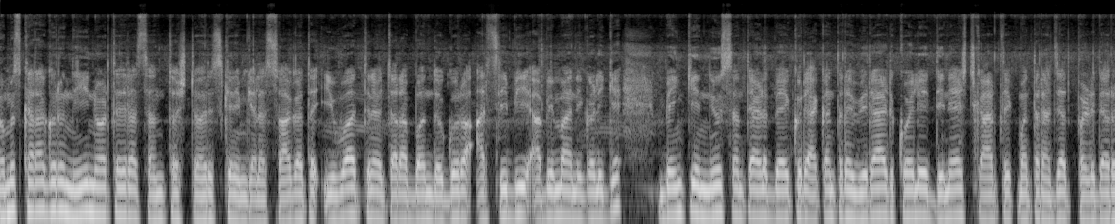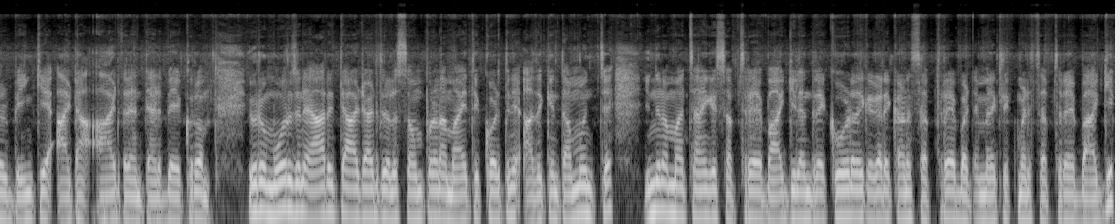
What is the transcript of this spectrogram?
ನಮಸ್ಕಾರ ಗುರು ನೀ ನೋಡ್ತಾ ಇದ್ದೀರಾ ಸಂತೋಷ್ ಸ್ಟೋರೀಸ್ಗೆ ನಿಮಗೆಲ್ಲ ಸ್ವಾಗತ. ಇವತ್ತಿನ ವಿಚಾರ ಬಂದು ಗುರು ಆರ್ ಸಿ ಬಿ ಅಭಿಮಾನಿಗಳಿಗೆ ಬೆಂಕಿ ನ್ಯೂಸ್ ಅಂತ ಹೇಳಬೇಕು ರೀ. ಯಾಕಂತಾರೆ ವಿರಾಟ್ ಕೊಹ್ಲಿ, ದಿನೇಶ್, ಕಾರ್ತಿಕ್ ಮತ್ತು ರಜತ್ ಪಡೆದವರು ಬೆಂಕಿ ಆಟ ಆಡ್ತಾರೆ ಅಂತ ಹೇಳಬೇಕು ಇವರು ಮೂರು ಜನ ಯಾವ ರೀತಿ ಆಟ ಆಡಿದ್ರಲ್ಲ ಸಂಪೂರ್ಣ ಮಾಹಿತಿ ಕೊಡ್ತೀನಿ. ಅದಕ್ಕಿಂತ ಮುಂಚೆ ಇನ್ನು ನಮ್ಮ ಚಾನಲ್ಗೆ ಸಬ್ಸ್ಕ್ರೈಬ್ ಆಗಿಲ್ಲ ಅಂದರೆ ಕೂಡಲೇ ಕಡೆ ಕಾಣೋ ಸಬ್ಸ್ಕ್ರೈಬ್ ಬಟನ್ ಮೇಲೆ ಕ್ಲಿಕ್ ಮಾಡಿ ಸಬ್ಸ್ಕ್ರೈಬ್ ಆಗಿ,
